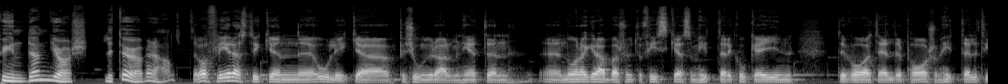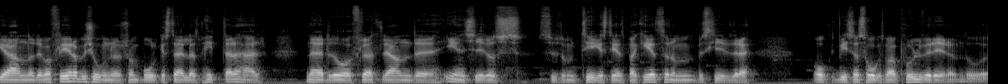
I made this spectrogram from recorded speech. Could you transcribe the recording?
Fynden görs lite överallt. Det var flera stycken eh, olika personer ur allmänheten. Eh, Några grabbar som var ute och fiskade som hittade kokain. Det var ett äldre par som hittade lite grann och det var flera personer som på olika ställen som hittade det här. När det då flöt i land eh, en kilos ser ut som tegelstenspaket som de beskriver det. Och vissa såg att det var pulver i den. Då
